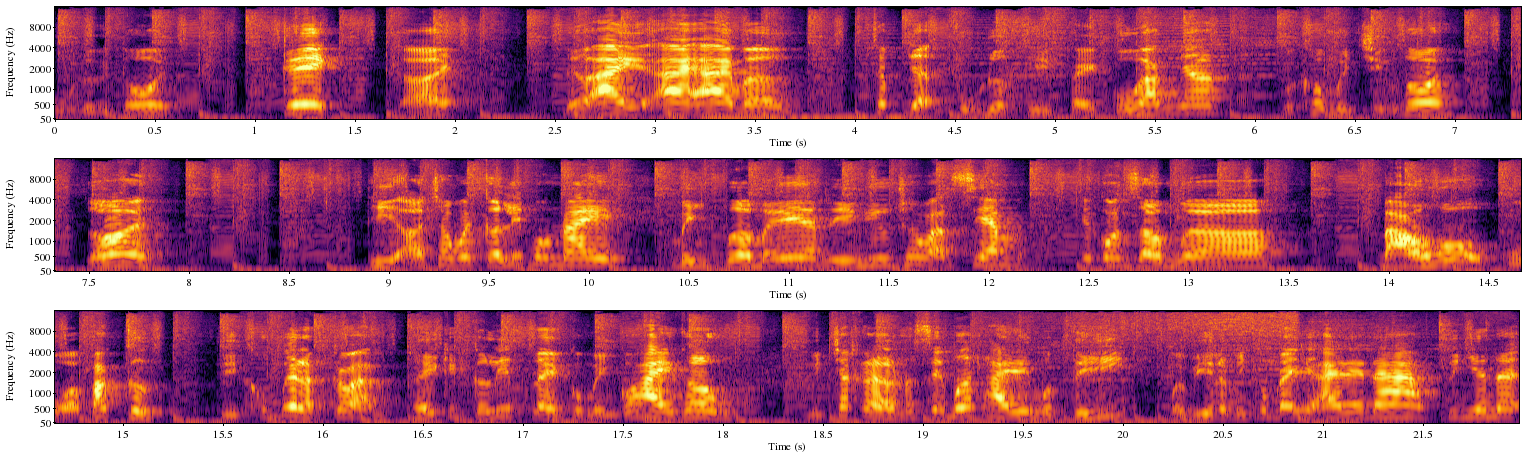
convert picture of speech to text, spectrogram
phụ được thì thôi. Kích đấy. Nếu ai ai ai mà chấp nhận phụ được thì phải cố gắng nhá. Còn không thì chịu thôi. Rồi thì ở trong cái clip hôm nay mình vừa mới review cho các bạn xem cái con rồng uh, bảo hộ của Bắc Cực. Thì không biết là các bạn thấy cái clip này của mình có hay không? Mình chắc là nó sẽ bớt hay lên một tí bởi vì là mình không đánh được arena. Tuy nhiên đấy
